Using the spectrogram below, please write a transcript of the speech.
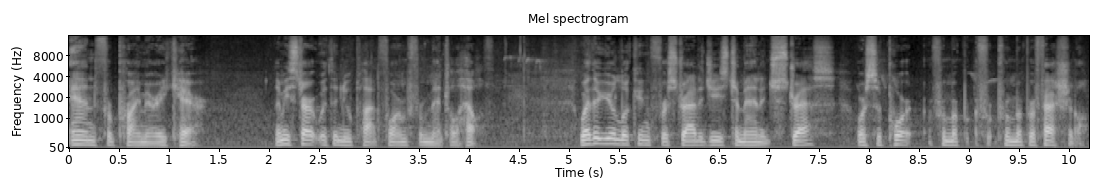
and for primary care. Let me start with a new platform for mental health. Whether you're looking for strategies to manage stress or support from a, from a professional,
